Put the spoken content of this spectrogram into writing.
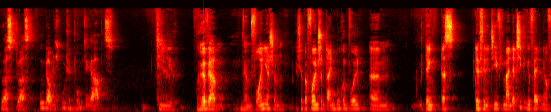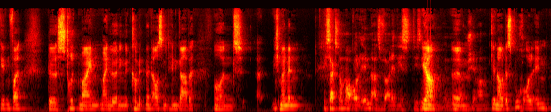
Du hast, du hast unglaublich gute Punkte gehabt, die. Ja, wir haben, wir haben vorhin ja schon, ich habe ja vorhin schon dein Buch empfohlen. Ähm, ich denke, das definitiv. Ich meine, der Titel gefällt mir auf jeden Fall. Das drückt mein, mein Learning mit Commitment aus, mit Hingabe. Und äh, ich meine, wenn. Ich sag's nochmal All In, also für alle, die es diesen ja, im, im ähm, Schirm haben. Genau, das Buch All In,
